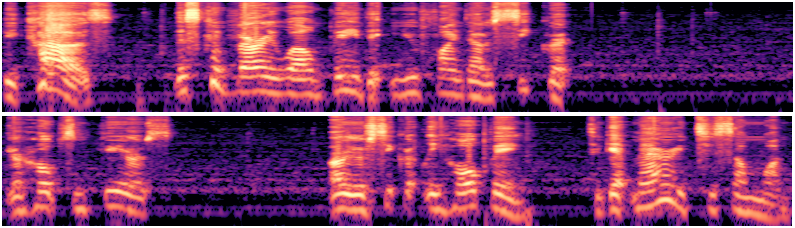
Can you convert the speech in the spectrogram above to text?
Because this could very well be that you find out a secret your hopes and fears? Or you're secretly hoping to get married to someone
